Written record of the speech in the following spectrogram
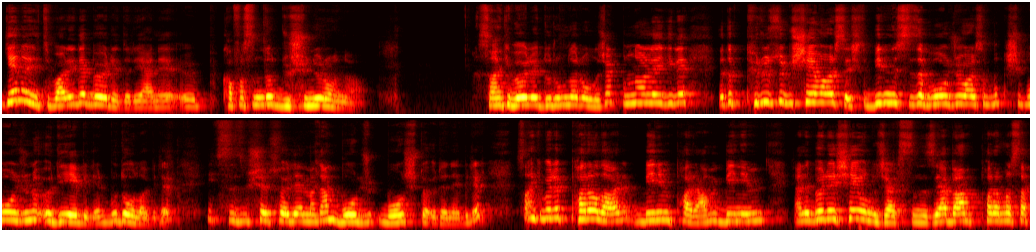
genel itibariyle böyledir. Yani e, kafasında düşünür onu. Sanki böyle durumlar olacak. Bunlarla ilgili ya da pürüzlü bir şey varsa işte birinin size borcu varsa bu kişi borcunu ödeyebilir. Bu da olabilir. Hiç siz bir şey söyleyemeden borç, borç da ödenebilir. Sanki böyle paralar benim param, benim yani böyle şey olacaksınız ya ben parama sa-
